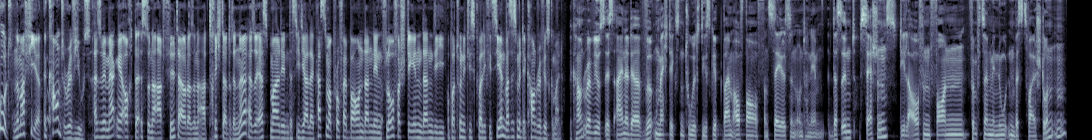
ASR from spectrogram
Gut, Nummer vier, Account Reviews. Also wir merken ja auch, da ist so eine Art Filter oder so eine Art Trichter drin. Ne? Also erstmal den, das ideale Customer Profile bauen, dann den Flow verstehen, dann die Opportunities qualifizieren. Was ist mit Account Reviews gemeint? Account Reviews ist eine der wirkmächtigsten Tools, die es gibt beim Aufbau von Sales in Unternehmen. Das sind Sessions, die laufen von 15 Minuten bis zwei Stunden.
